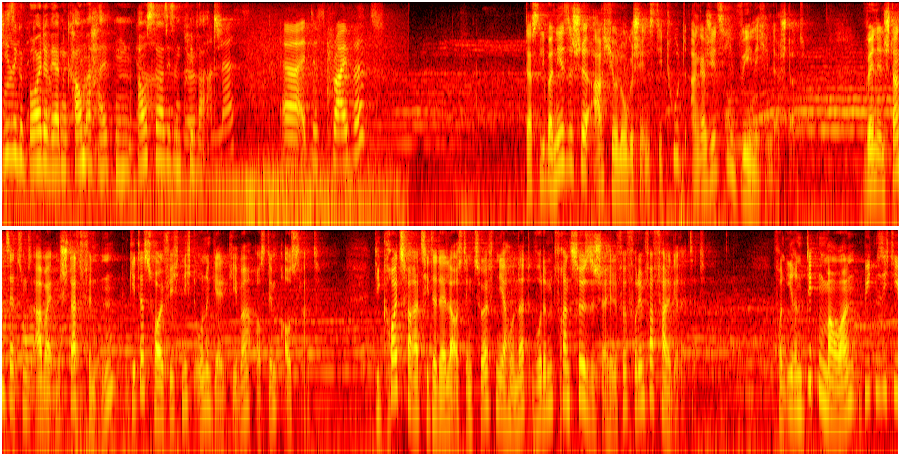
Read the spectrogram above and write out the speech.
Diese Gebäude werden kaum erhalten, außer sie sind privat. Das libanesische Archäologische Institut engagiert sich wenig in der Stadt. Wenn Instandsetzungsarbeiten stattfinden, geht das häufig nicht ohne Geldgeber aus dem Ausland. Die Kreuzfahrerzitadelle aus dem 12. Jahrhundert wurde mit französischer Hilfe vor dem Verfall gerettet. Von ihren dicken Mauern bieten sich die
